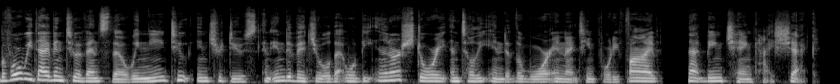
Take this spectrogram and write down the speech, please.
Before we dive into events, though, we need to introduce an individual that will be in our story until the end of the war in 1945, that being Chiang Kai shek.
